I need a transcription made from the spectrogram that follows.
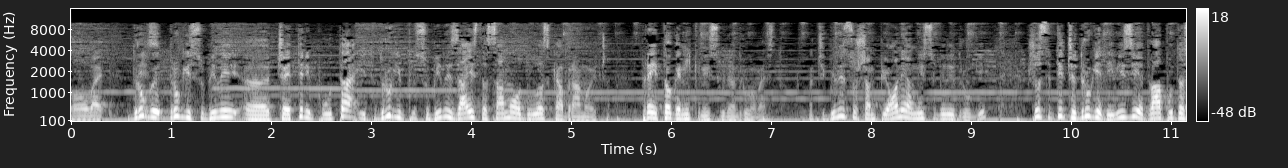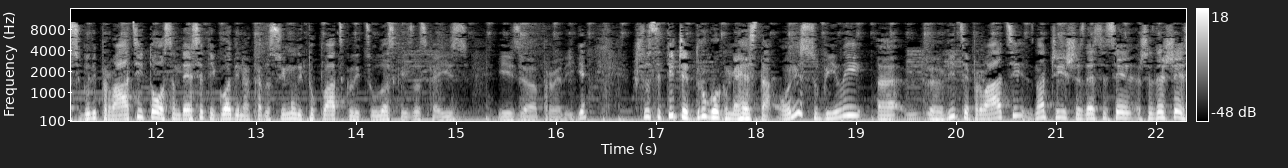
Ovaj, drugi, drugi su bili uh, četiri puta i to drugi su bili zaista samo od ulaska Abramovića. Pre toga nikad nisu bili na drugom mestu. Znači, bili su šampioni, ali nisu bili drugi. Što se tiče druge divizije, dva puta su bili prvaci, to 80. godina kada su imali tu klackalicu ulaska i izlaska iz iz uh, prve lige. Što se tiče drugog mesta, oni su bili uh, vice prvaci, znači 67, 66,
